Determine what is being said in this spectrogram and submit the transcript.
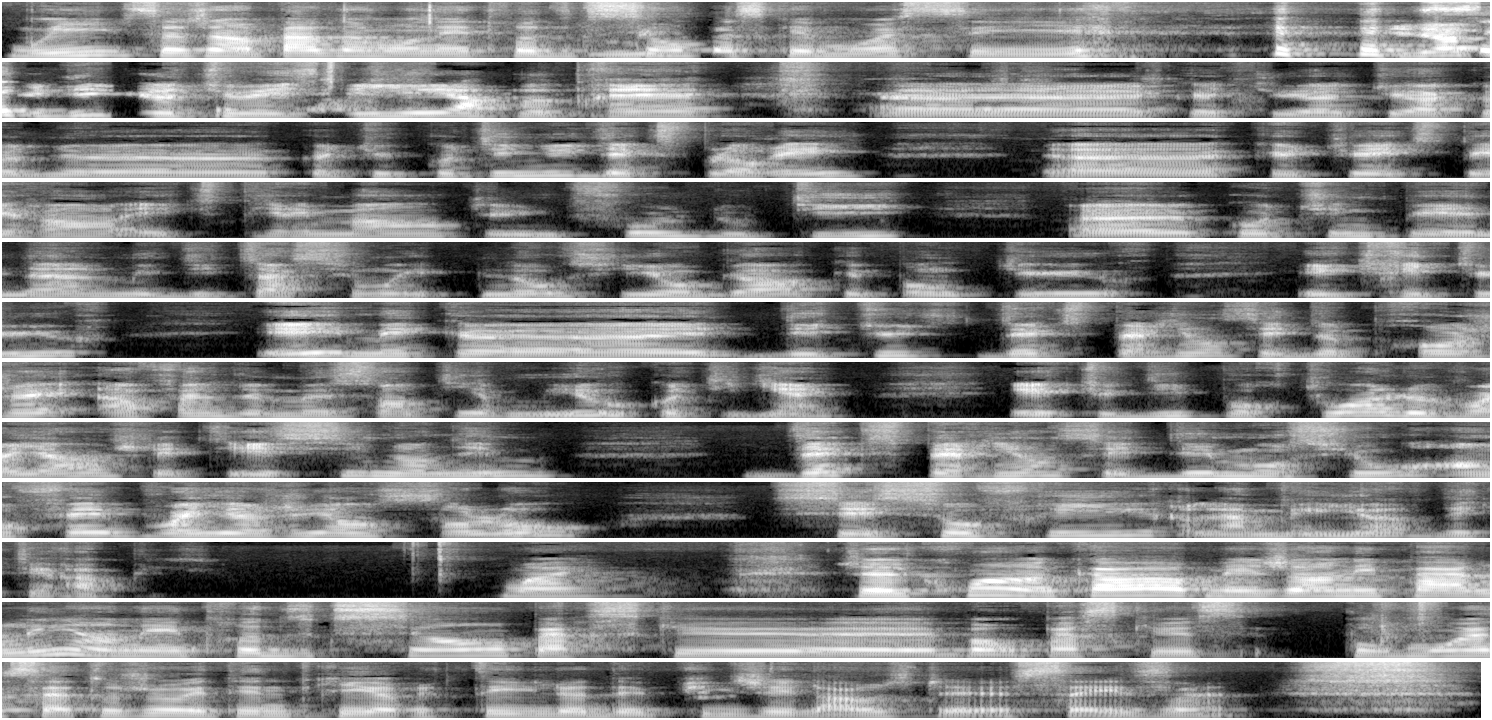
Oui, ça, j'en parle dans mon introduction parce que moi, c'est Et là, tu dis que tu as essayé à peu près, euh, que, tu, as, tu as, que tu continues d'explorer, euh, que tu expérimentes une foule d'outils, euh, coaching PNL, méditation, hypnose, yoga, acupuncture, écriture, et mais que d'études, d'expériences et de projets afin de me sentir mieux au quotidien. Et tu dis pour toi, le voyage est synonyme d'expérience et d'émotion. En fait, voyager en solo, c'est s'offrir la meilleure des thérapies. Oui, je le crois encore, mais j'en ai parlé en introduction parce que, euh, bon, parce que pour moi, ça a toujours été une priorité là, depuis que j'ai l'âge de 16 ans.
